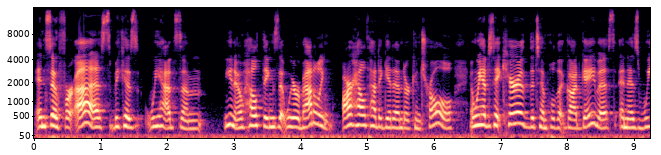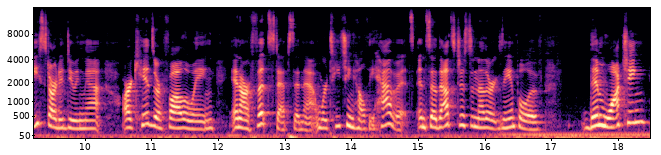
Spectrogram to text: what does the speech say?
And so for us, because we had some you know, health things that we were battling, our health had to get under control and we had to take care of the temple that God gave us. And as we started doing that, our kids are following in our footsteps in that and we're teaching healthy habits. And so that's just another example of them watching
